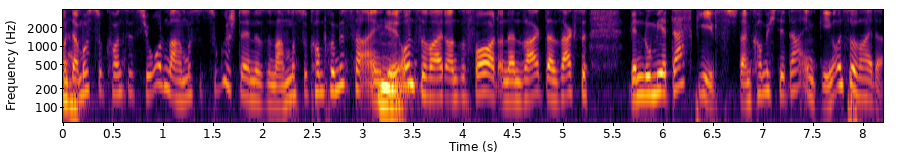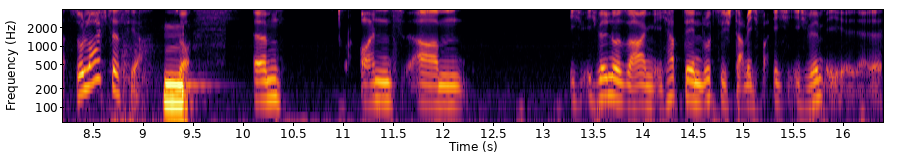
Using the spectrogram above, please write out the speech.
und da musst du Konzessionen machen, musst du Zugeständnisse machen, musst du Kompromisse eingehen mhm. und so weiter und so fort. Und dann, sag, dann sagst du, wenn du mir das gibst, dann komme ich dir da entgegen und so weiter. So läuft das ja. Mhm. So. Ähm, und ähm, ich, ich, will nur sagen, ich habe den Luzi Stamm, ich, ich, ich, will, äh,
